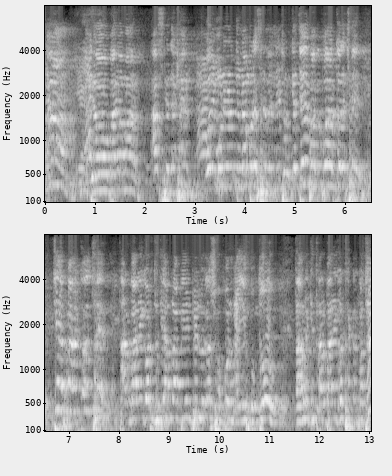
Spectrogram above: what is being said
না। কেউ ভাই আমার আজকে দেখেন ওই মনিরুদ্দিন মেম্বারের ছেলে লিটনকে যেভাবে প্রহার করেছে যে প্রহার করেছে তার বাড়িঘর যদি আমরা বিএনপির লোকের সফল নাই হতো তাহলে কি তার বাড়িঘর থাকার কথা?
